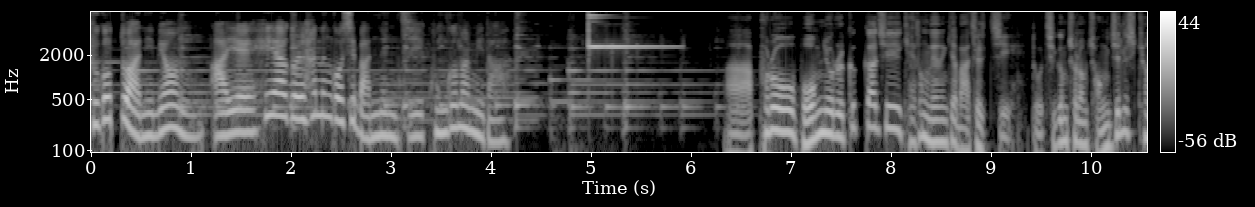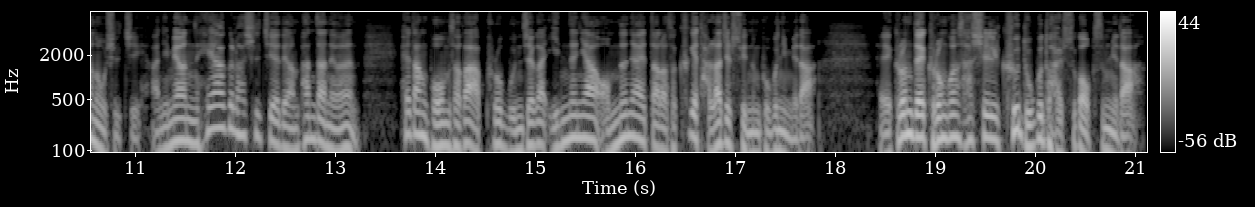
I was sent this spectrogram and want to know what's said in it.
그것도 아니면 아예 해약을 하는 것이 맞는지 궁금합니다. 아, 앞으로 보험료를 끝까지 계속 내는 게 맞을지, 또 지금처럼 정지를 시켜 놓으실지, 아니면 해약을 하실지에 대한 판단은 해당 보험사가 앞으로 문제가 있느냐 없느냐에 따라서 크게 달라질 수 있는 부분입니다. 예, 그런데 그런 건 사실 그 누구도 알 수가 없습니다.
